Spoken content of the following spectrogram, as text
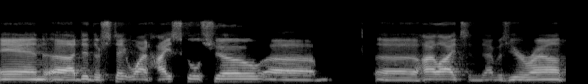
and uh, I did their statewide high school show um, uh, highlights, and that was year round.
